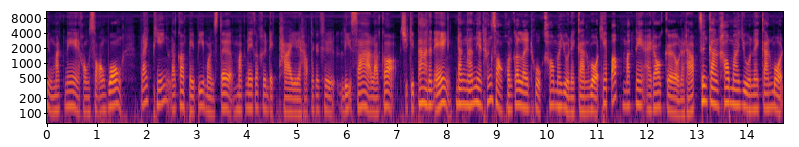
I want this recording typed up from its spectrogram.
ถึงมักเน่ของ 2 วง Blackpink แล้วก็ Baby Monster มักเน่ก็คือเด็กไทยนะครับนั่นก็คือลิซ่าแล้วก็ชิกิต้านั่นเอง ดังนั้นเนี่ยทั้ง2คนก็เลยถูกเข้ามาอยู่ในการโหวต K-pop มักเน่ Idol Girl นะครับซึ่งการเข้ามาอยู่ในการโหวต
